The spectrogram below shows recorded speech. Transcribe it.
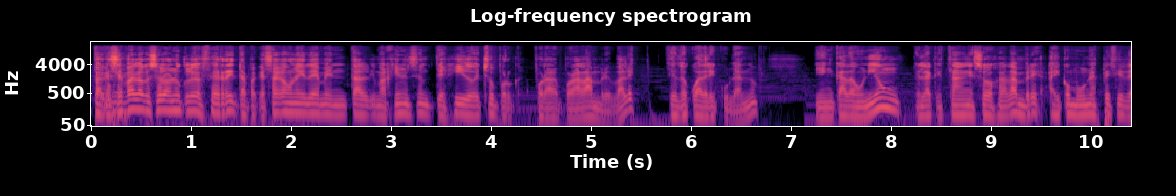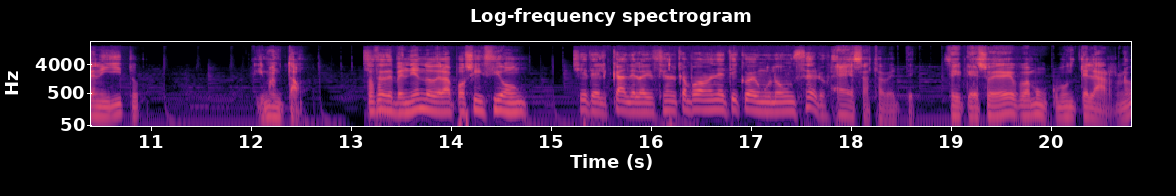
Para que sepan lo que son los núcleos de ferrita, para que se haga una idea mental, imagínense un tejido hecho por, por alambres, ¿vale? Haciendo cuadrículas, ¿no? Y en cada unión en la que están esos alambres hay como una especie de anillito imantado. Entonces, dependiendo de la posición, Sí, del can, de la dirección del campo magnético en 1 un 0. exactamente. Sí, que eso es vamos, como un telar, ¿no?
